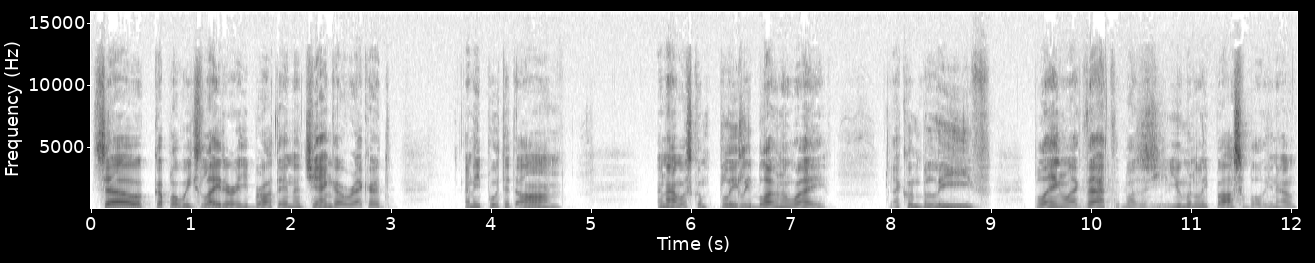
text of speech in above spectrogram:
So a couple of weeks later, he brought in a Django record and he put it on. And I was completely blown away. I couldn't believe playing like that was humanly possible, you know.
